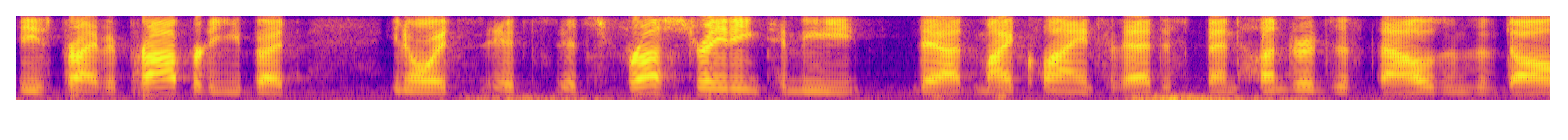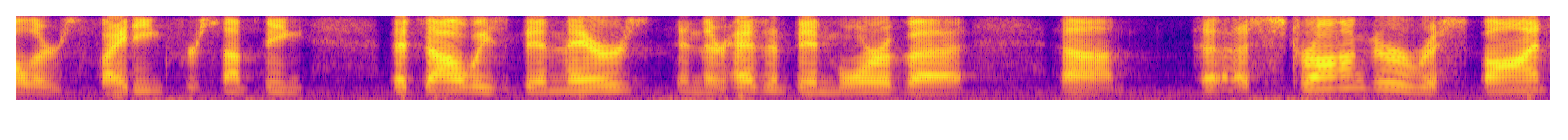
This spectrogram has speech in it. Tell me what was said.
these private property, but you know it's it's it's frustrating to me that my clients have had to spend hundreds of thousands of dollars fighting for something that's always been theirs, and there hasn't been more of a um, a stronger response.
